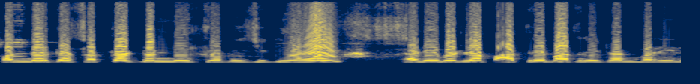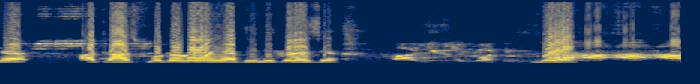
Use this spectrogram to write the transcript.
પંદર કે સત્તર ટનની કેપેસિટી હોય એની બદલે પાત્રી પાત્રી ટન ભરીને આ ટ્રાન્સપોર્ટરો અહીંયાથી નીકળે છે. જો આ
